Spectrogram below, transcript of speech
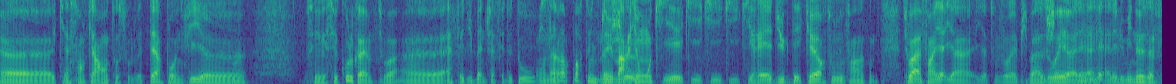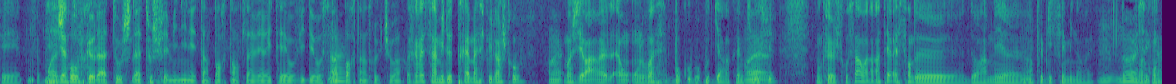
euh, qui a 140 au soulevé de terre pour une fille. euh. C'est- C'est cool quand même, tu vois. Euh, elle fait du bench, elle fait de tout. On ça a- rapporte une on a eu touche, Marion euh, qui, est, qui, qui, qui, qui rééduque des cœurs, tout, enfin, comme- tu vois, enfin, il y a, il y y a toujours, et puis bah, Je- Zoé, elle est, elle, est, elle est lumineuse, elle fait, Moi, je plaisir, trouve tu que la touche, la touche féminine est importante, la vérité aux vidéos, ça Ouais. apporte un truc, tu vois. Parce qu'en fait, c'est un milieu très masculin, je trouve. Ouais. Moi, j'ai on, on le voit, c'est beaucoup, beaucoup de gars hein, quand même qui nous suivent. Donc, euh, je trouve ça intéressant de, de ramener euh, Mm. un public féminin ouais, Mm, non, dans clair.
